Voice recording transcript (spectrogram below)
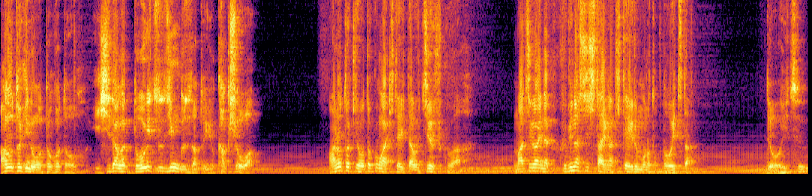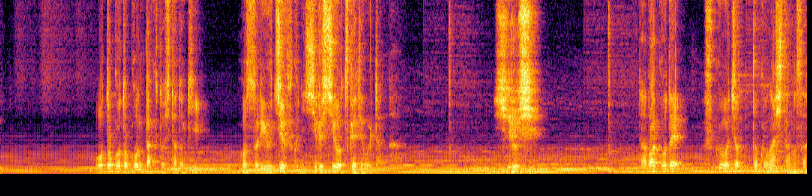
あの時の男と石田が同一人物だという確証は？あの時男が着ていた宇宙服は間違いなく首なし死体が着ているものと同一だ。同一？男とコンタクトした時こっそり宇宙服に印をつけておいたんだ。印？タバコで服をちょっと焦がしたのさ。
